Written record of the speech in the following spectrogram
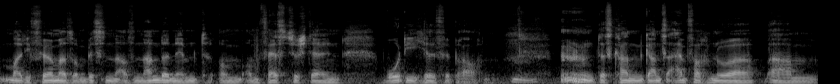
mal die Firma so ein bisschen auseinander nimmt, um, um festzustellen, wo die Hilfe brauchen. Mhm. Das kann ganz einfach nur ähm,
